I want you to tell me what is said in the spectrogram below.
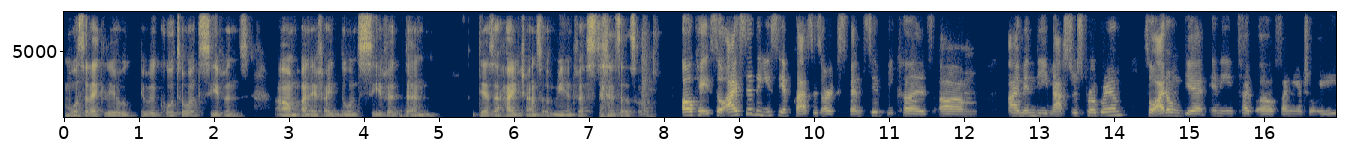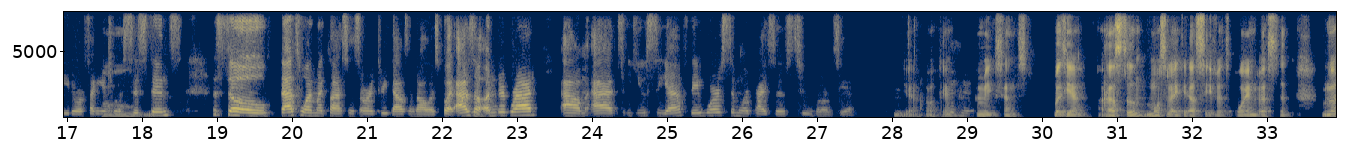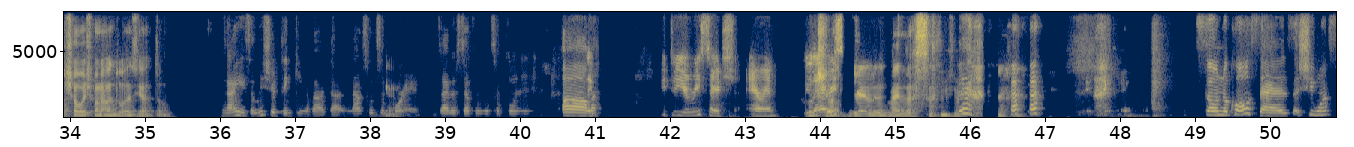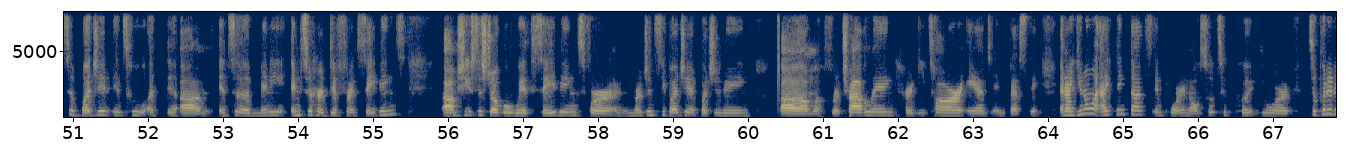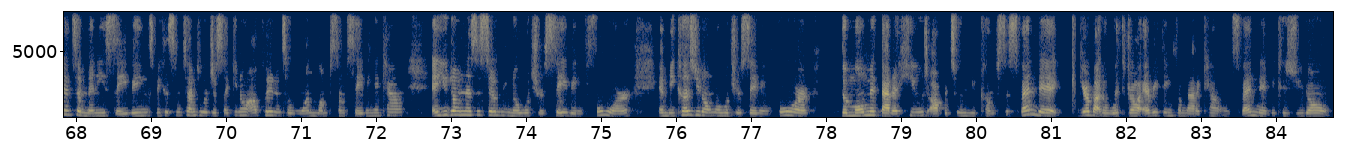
Most likely it will, it will go towards savings. Um, and if I don't save it, then there's a high chance of me investing it as well. Okay, so I said the UCF classes are expensive because um, I'm in the master's program. So I don't get any type of financial aid or financial oh. assistance. So that's why my classes are $3,000. But as an mm. undergrad um, at UCF, they were similar prices to Valencia. Yeah, okay. Mm-hmm. That makes sense. But yeah, I'll still, most likely, I'll save it or invest it. I'm not sure which one I'll do as yet, though. Nice. At least you're thinking about that. And that's what's important. That is definitely what's important. Um, you do your research, Aaron. Do well, trust research. me, I learned my lesson. So Nicole says she wants to budget into a um, into many into her different savings. Um, she used to struggle with savings for an emergency budget, budgeting um, for traveling, her guitar, and investing. And I, you know what? I think that's important also to put your to put it into many savings because sometimes we're just like, you know, I'll put it into one lump sum saving account, and you don't necessarily know what you're saving for. And because you don't know what you're saving for, the moment that a huge opportunity comes to spend it, you're about to withdraw everything from that account and spend it because you don't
